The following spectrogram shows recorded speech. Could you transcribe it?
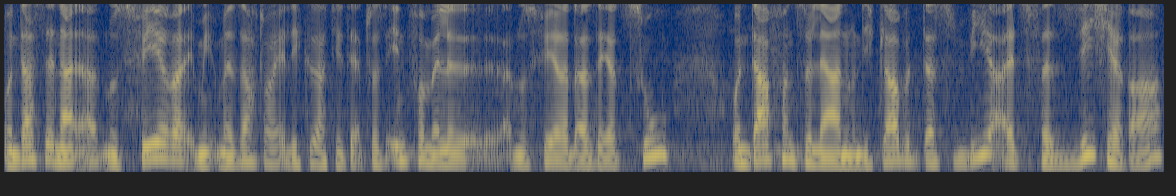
Und das in einer Atmosphäre, mir sagt auch ehrlich gesagt diese etwas informelle Atmosphäre da sehr zu und davon zu lernen. Und ich glaube, dass wir als Versicherer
